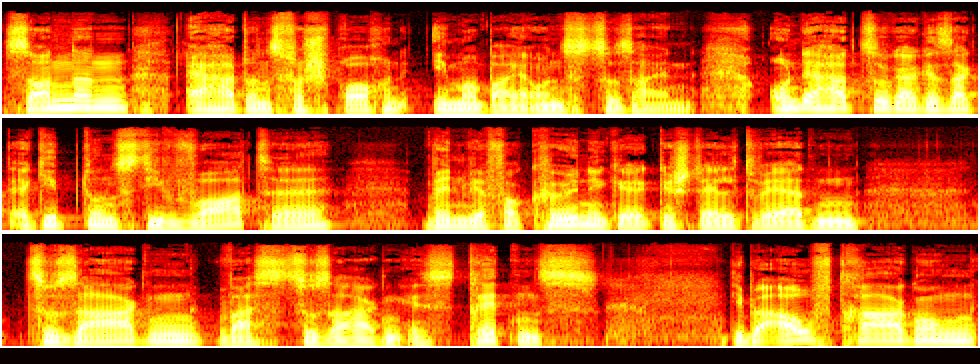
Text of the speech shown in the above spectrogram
sondern er hat uns versprochen, immer bei uns zu sein. Und er hat sogar gesagt, er gibt uns die Worte, wenn wir vor Könige gestellt werden, zu sagen, was zu sagen ist. Drittens, die Beauftragung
